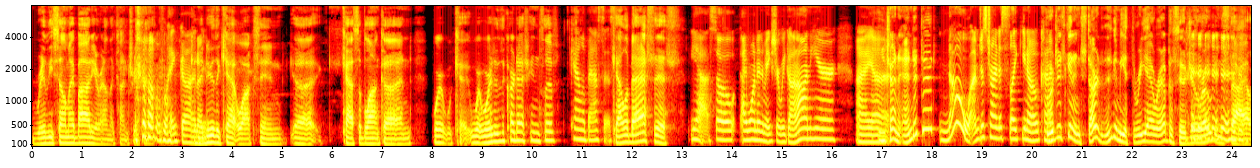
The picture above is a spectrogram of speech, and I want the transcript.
really sell my body around the country? Can Oh my god. can I do the catwalks in uh, Casablanca and where, where where do the Kardashians live? Calabasas? Calabasas. yeah. So I wanted to make sure we got on here. I uh you trying to end it, dude? no, I'm just trying to like you know kind We're of just getting started. This is gonna be a three-hour episode, Joe Rogan style.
